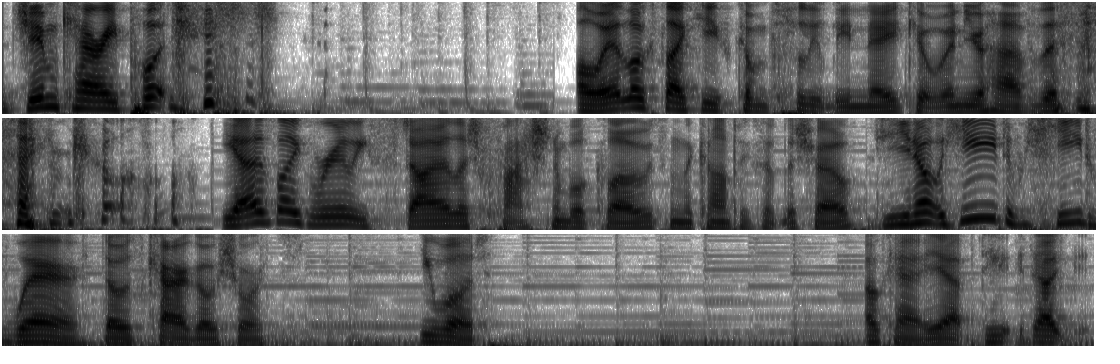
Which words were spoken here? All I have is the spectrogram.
Jim Carrey put... oh, it looks like he's completely naked when you have this angle. he has like really stylish, fashionable clothes in the context of the show. Do you know, he'd, he'd wear those cargo shorts. He would. Okay, yeah. Like,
